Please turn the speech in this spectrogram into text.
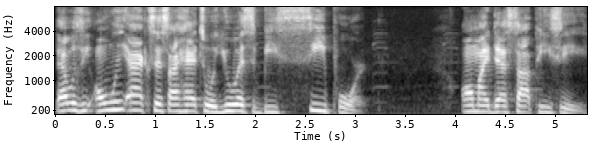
That was the only access I had to a USB C port on my desktop PC.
